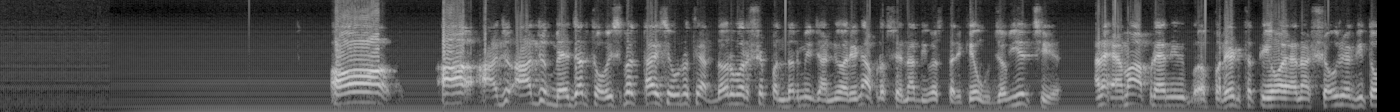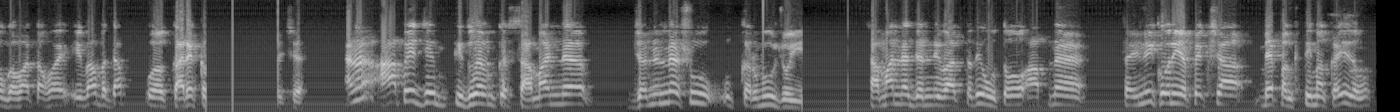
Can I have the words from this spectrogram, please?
આજ આજ બે હજાર ચોવીસમાં થાય છે એવું નથી. આ દર વર્ષે પંદરમી જાન્યુઆરીને આપણો સેના દિવસ તરીકે ઉજવીએ છીએ. અને એમાં આપણે એની પરેડ થતી હોય, એના શૌર્ય ગીતો ગવાતા હોય, એવા બધા કાર્યક્રમ છે. અને આપે જે કીધું એમ કે સામાન્ય જનને શું કરવું જોઈએ? સામાન્ય જનની વાત નથી, હું તો આપને સૈનિકોની અપેક્ષા બે પંક્તિમાં કહી દઉં.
